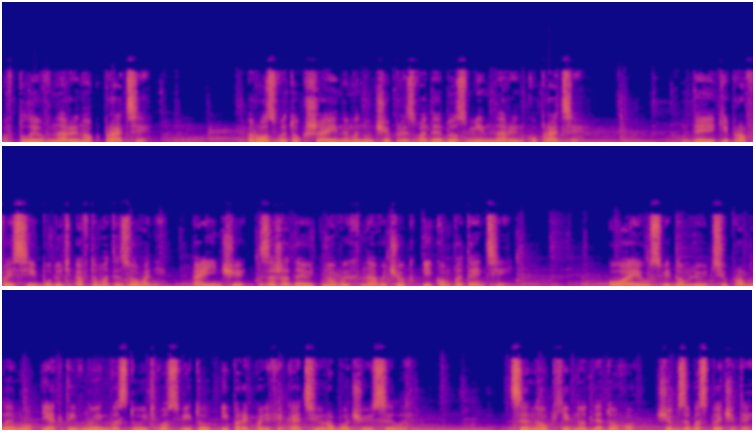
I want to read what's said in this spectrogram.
Вплив на ринок праці. Розвиток шаї неминуче призведе до змін на ринку праці. Деякі професії будуть автоматизовані, а інші зажадають нових навичок і компетенцій. ОАЕ усвідомлюють цю проблему і активно інвестують в освіту і перекваліфікацію робочої сили. Це необхідно для того, щоб забезпечити,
